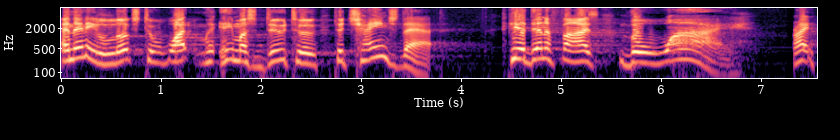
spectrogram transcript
And then he looks to what he must do to, to change that. He identifies the why, right?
